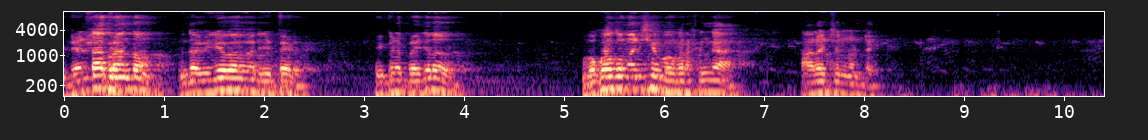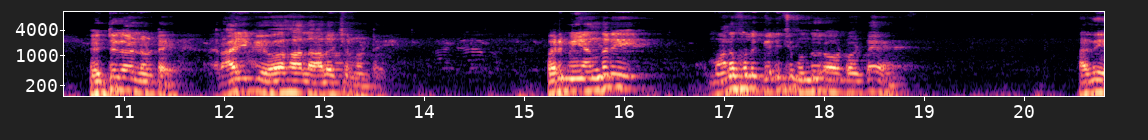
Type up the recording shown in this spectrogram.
డెల్టా ప్రాంతం ఇంత విజయబాబు గారు చెప్పాడు ఇక్కడ ప్రజలు ఒక్కొక్క మనిషి ఒక్కొక్క రకంగా ఆలోచనలు ఉంటాయి. ఎత్తుగాళ్ళు ఉంటాయి. రాజకీయ వివాహాల ఆలోచనలు ఉంటాయి. మరి మీ అందరి మనసులు గెలిచి ముందుకు రావటం అంటే అది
